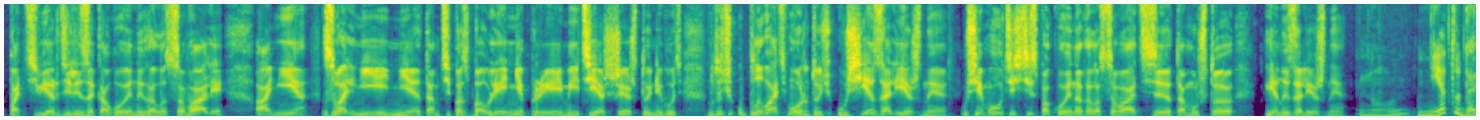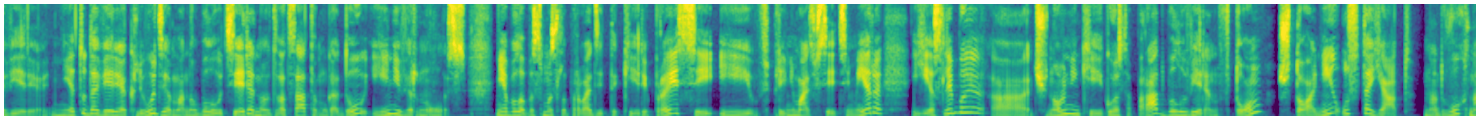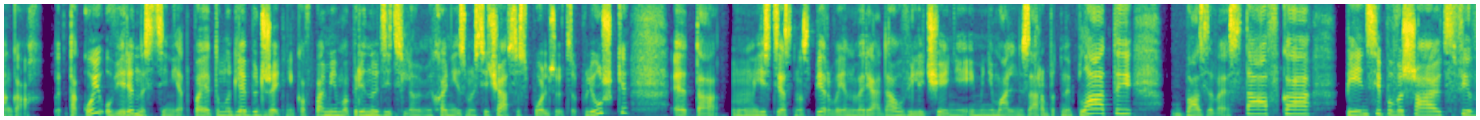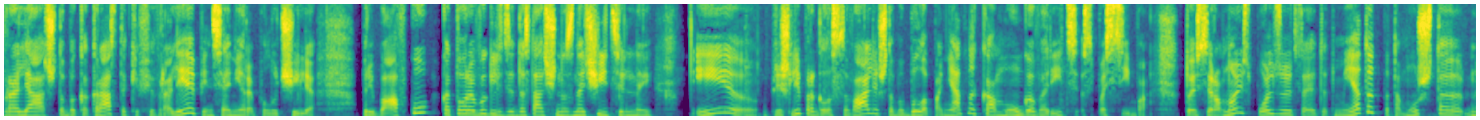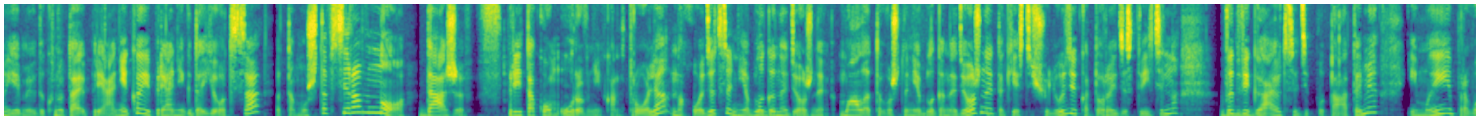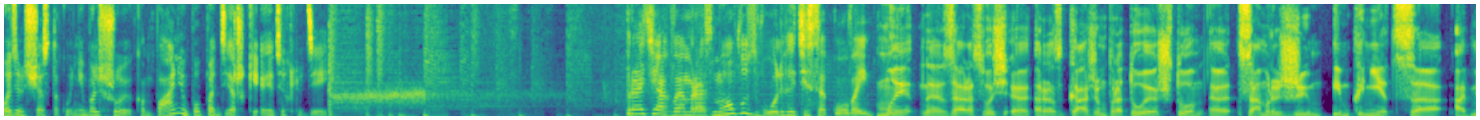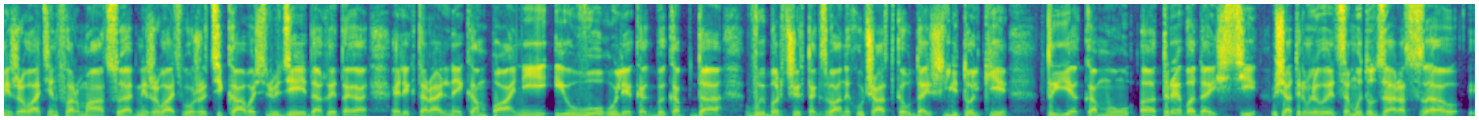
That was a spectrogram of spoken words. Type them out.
пацвердзілі за каго яны галасавалі а не звальненне там ці пазбаўленне прэміі ці яшчэ что-нибудь ну, уплываць можна то есть усе залежны залежныя. Усе могуць ісці спокойно галасаваць тому что яны залежныя. Ну нету доверия нету доверия к людям оно было утеряно в двадцатом году и не вернулось. Не было бы смысла проводить такие репрессии и принимать все эти меры если бы чиновники и госаппарат был уверен в том что они устоят на двух ногах такой уверенности нет поэтому для бюджетников помимо принудительного механизма сейчас используются плюшки это естественно с 1 января да, увеличение и минимальной заработной платы базовая ставка пенсии повышают с февраля, чтобы как раз-таки в феврале пенсионеры получили прибавку, которая выглядит достаточно значительной, и пришли, проголосовали, чтобы было понятно, кому говорить спасибо. То есть все равно используется этот метод, потому что, ну, я имею в виду кнута и пряника, и пряник дается, потому что все равно даже при таком уровне контроля находятся неблагонадежные. Мало того, что неблагонадежные, так есть еще люди, которые действительно выдвигаются депутатами, и мы проводим сейчас такую небольшую кампанию по поддержке этих людей. Працягваем размову з ольгай цісаковай мы зараз вось раскажем про тое что сам рэжым імкнецца абмежаваць інфармацыю абмежаваць можа цікавасць людзей да гэтага электаральнай кампаніі. І увогуле как бы каб да выбарчых так званых участкаў дайшлі толькі тыя кому трэба дайсці. Атрымліваецца мы тут зараз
